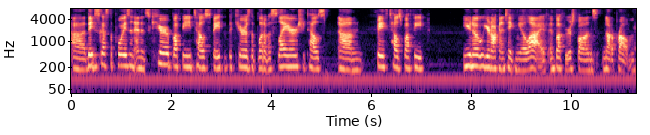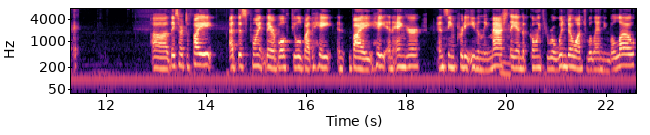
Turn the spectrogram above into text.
Uh, they discuss the poison and its cure. Buffy tells Faith that the cure is the blood of a Slayer. She tells um, Faith tells Buffy, "You know you're not going to take me alive," and Buffy responds, "Not a problem." Uh, they start to fight. At this point, they are both fueled by the hate and by hate and anger, and seem pretty evenly matched. Mhm. They end up going through a window onto a landing below.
